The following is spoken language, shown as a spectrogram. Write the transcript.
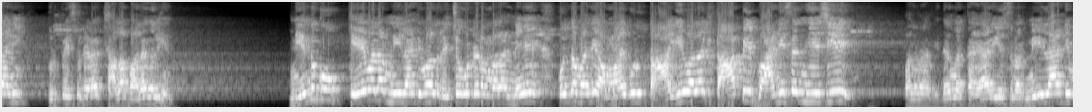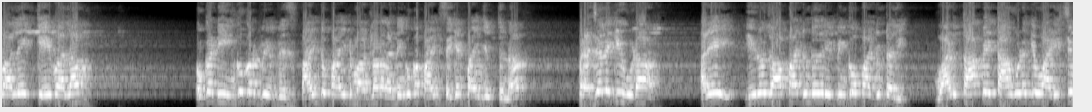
కానీ తుడిపేస్తుంటే నాకు చాలా బాధ కలిగింది. ఎందుకు కేవలం నీలాంటి వాళ్ళు రెచ్చగొట్టడం వల్లనే కొంతమంది అమ్మాయికులు తాగి వాళ్ళకి తాపి బానిసం చేసి వాళ్ళని ఆ విధంగా తయారు చేస్తున్నారు. నీలాంటి వాళ్ళే కేవలం ఒకటి ఇంకొకటి పాయింట్ టు పాయింట్ మాట్లాడాలంటే ఇంకొక పాయింట్ సెకండ్ పాయింట్ చెప్తున్నా. ప్రజలకి కూడా అరే ఈరోజు ఆ పార్టీ ఉంటుంది రేపు ఇంకో పార్టీ ఉంటుంది. వాడు తాపే తాగుడకి వాడిచ్చే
